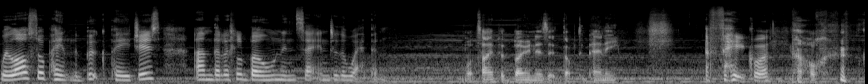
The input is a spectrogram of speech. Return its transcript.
We'll also paint the book pages and the little bone inset into the weapon. What type of bone is it, Dr. Penny? A fake one. No. Oh.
